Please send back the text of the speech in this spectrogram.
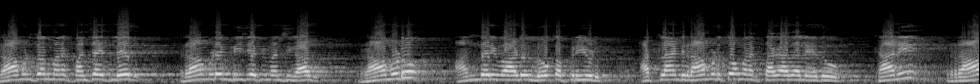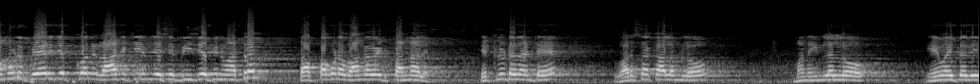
రాముడితో మనకు పంచాయతీ లేదు. రాముడేం బీజేపీ మనిషి కాదు. రాముడు అందరి వాడు లోకప్రియుడు. అట్లాంటి రాముడితో మనకు తగాదా లేదు. కానీ రాముడు పేరు చెప్పుకొని రాజకీయం చేసే బీజేపీని మాత్రం తప్పకుండా వంగవేటి తన్నాలి. ఎట్లుంటదంటే వర్షాకాలంలో మన ఇళ్ళలో ఏమవుతుంది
